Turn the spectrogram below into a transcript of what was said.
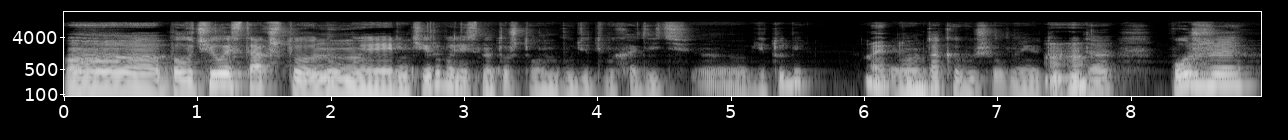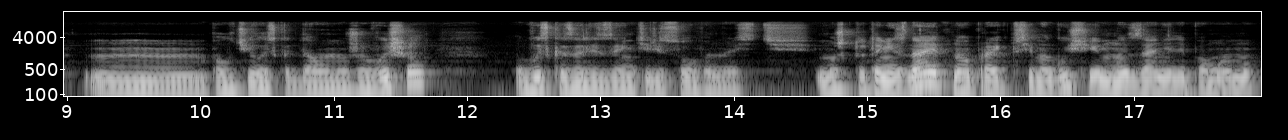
А, получилось так, что ну, мы ориентировались на то, что он будет выходить э, в Ютубе. И он так и вышел на Ютубе, uh-huh. да. Позже м- получилось, когда он уже вышел, высказали заинтересованность. Может, кто-то не знает, но проект «Всемогущий» мы заняли, по-моему,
